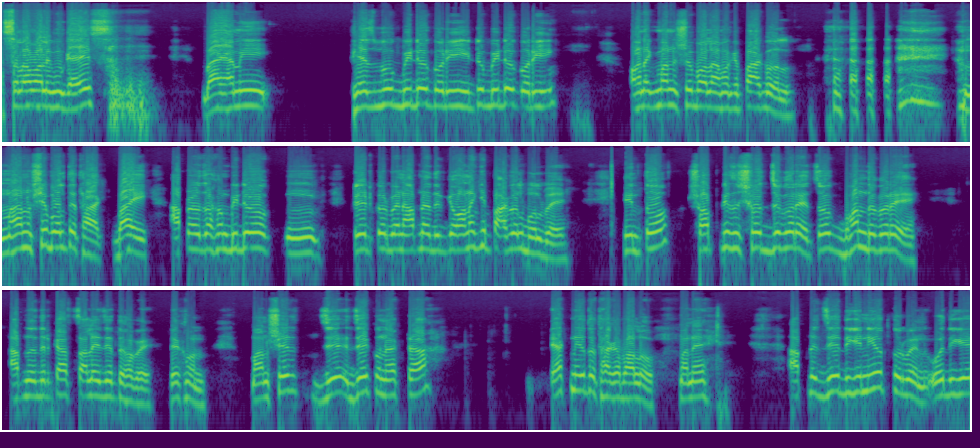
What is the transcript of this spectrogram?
আসসালামু আলাইকুম গাইস ভাই, আমি ফেসবুক ভিডিও করি ইউটিউব ভিডিও করি। অনেক মানুষ বলে আমাকে পাগল। মানুষে বলতে থাক। ভাই, আপনারা যখন ভিডিও ক্রিয়েট করবেন, আপনাদেরকে অনেকে পাগল বলবে। কিন্তু সবকিছু সহ্য করে, চোখ বন্ধ করে আপনাদের কাজ চালিয়ে যেতে হবে। দেখুন, মানুষের যে যে কোনো একটা, এক নিয়ত থাকা ভালো। মানে আপনি যে দিকে নিয়ত করবেন, ওই দিকে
